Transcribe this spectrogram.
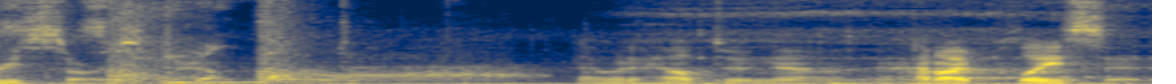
resource. so You don't. That would have helped to know. How do I place it?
